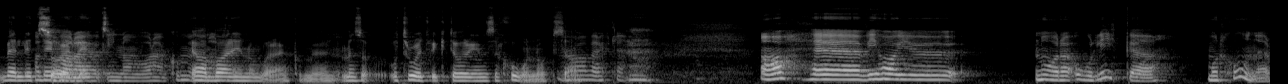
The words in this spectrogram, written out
väldigt Och det är bara sorgligt. inom våran kommun. Ja, bara inom vår kommun. Men så otroligt viktig organisation också. Ja, verkligen. Ja, eh, vi har ju några olika motioner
